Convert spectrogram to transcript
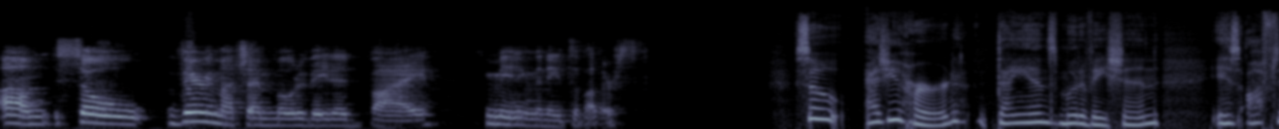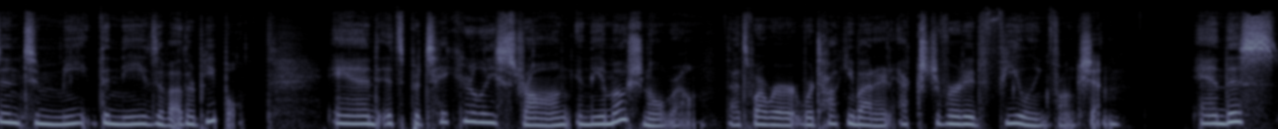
Um, so very much I'm motivated by meeting the needs of others. So, as you heard, Diane's motivation is often to meet the needs of other people. And it's particularly strong in the emotional realm. That's why we're, we're talking about an extroverted feeling function. And this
